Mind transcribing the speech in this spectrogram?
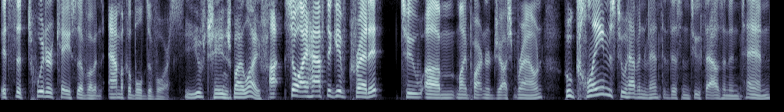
It's the twitter case of an amicable divorce. You've changed my life. uh, so i have to give credit to um, my partner josh brown who claims to have invented this in 2010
